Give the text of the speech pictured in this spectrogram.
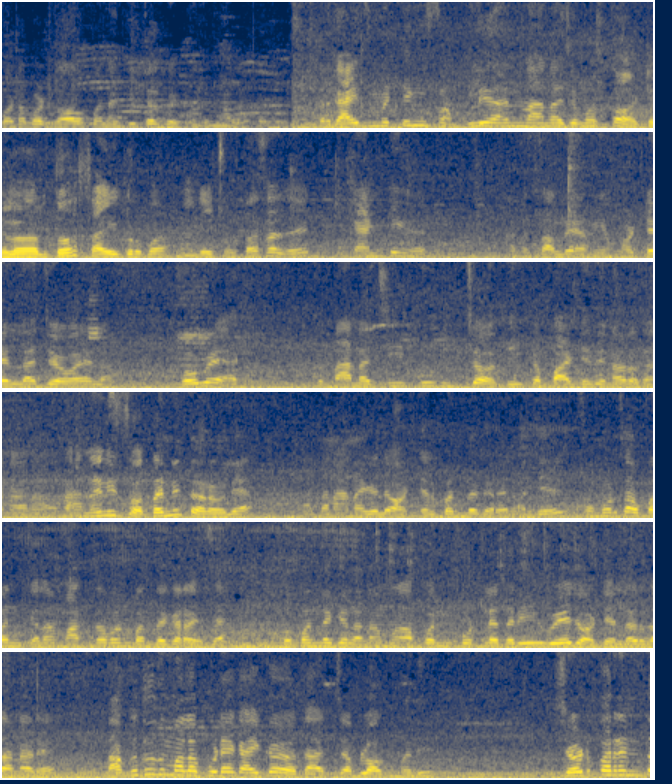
पटापट जाऊ पण आणि तिथंच भेटतो तुम्हाला. तर काहीच मीटिंग संपली आणि नानाचे मस्त हॉटेलवर तो साई कृपा म्हणजे छोटासाच आहे कॅन्टीन आहे. आता चालू आहे आम्ही हॉटेलला जेवायला. बघूया. तर नानाची खूप इच्छा होती का पार्टी देणार होता नाना. नानानी स्वतःनी ठरवल्या. आता नाना गेले हॉटेल बंद करायला. म्हणजे समोरचा बंद केला मागचा पण बंद करायचा. आहे. तो बंद केला ना मग आपण कुठल्या तरी व्हेज हॉटेलवर जाणार आहे. दाखवतो तुम्हाला पुढे काय कळतं आजच्या ब्लॉगमध्ये शेवटपर्यंत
